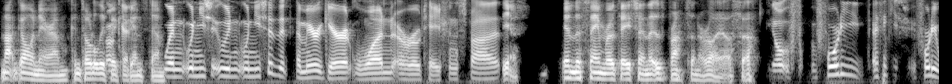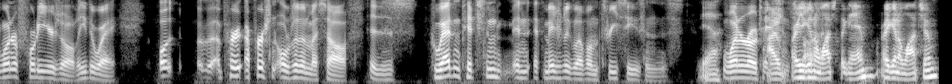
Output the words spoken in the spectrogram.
Not going near him. Can totally pick Okay. against him. When when you said when when you said that Amir Garrett won a rotation spot, Yes, in the same rotation as Bronson Arroyo. So you know, forty, I think he's forty-one or forty years old. Either way, Oh, a, per, a person older than myself is who hadn't pitched in, in at the major league level in three seasons. yeah. Won a rotation. I, are you gonna watch the game? Are you gonna watch him?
